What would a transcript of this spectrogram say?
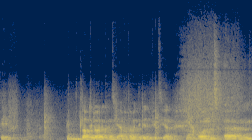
ich glaube, die Leute können sich einfach damit identifizieren. Ja. Und ähm,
